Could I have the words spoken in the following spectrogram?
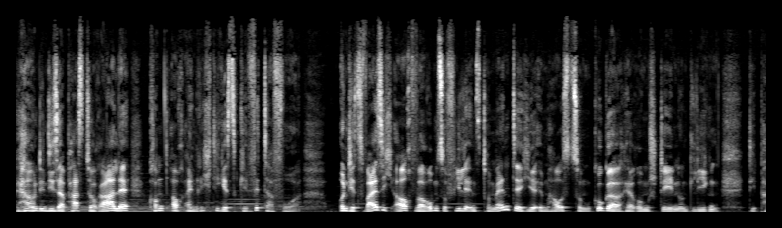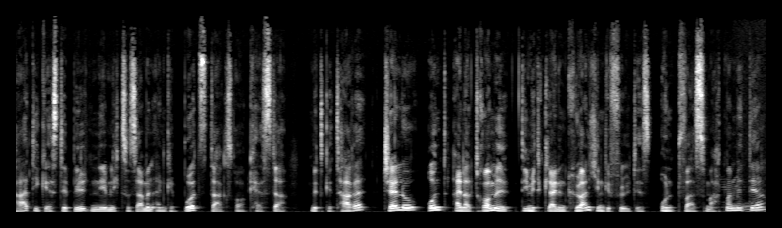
Ja, und in dieser Pastorale kommt auch ein richtiges Gewitter vor. Und jetzt weiß ich auch, warum so viele Instrumente hier im Haus zum Gugger herumstehen und liegen. Die Partygäste bilden nämlich zusammen ein Geburtstagsorchester mit Gitarre, Cello und einer Trommel, die mit kleinen Körnchen gefüllt ist. Und was macht man mit der?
